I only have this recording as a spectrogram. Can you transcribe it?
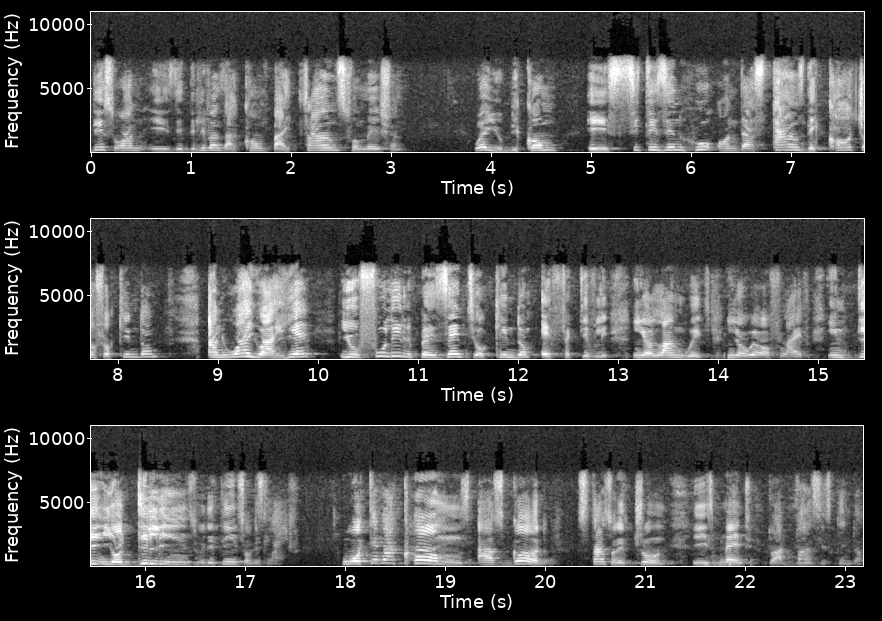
This one is the deliverance that comes by transformation, where you become a citizen who understands the culture of your kingdom. And while you are here, you fully represent your kingdom effectively in your language, in your way of life, in, de- in your dealings with the things of this life. Whatever comes as God stands on the throne, is meant to advance His kingdom.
